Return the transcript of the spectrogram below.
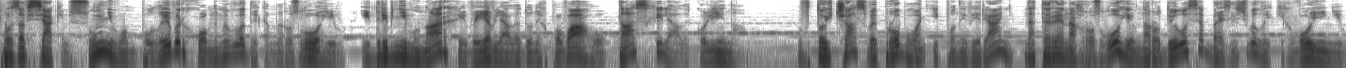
поза всяким сумнівом, були верховними владиками розлогів, і дрібні монархи виявляли до них повагу та схиляли коліна. В той час випробувань і поневірянь на теренах розлогів народилося безліч великих воїнів.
